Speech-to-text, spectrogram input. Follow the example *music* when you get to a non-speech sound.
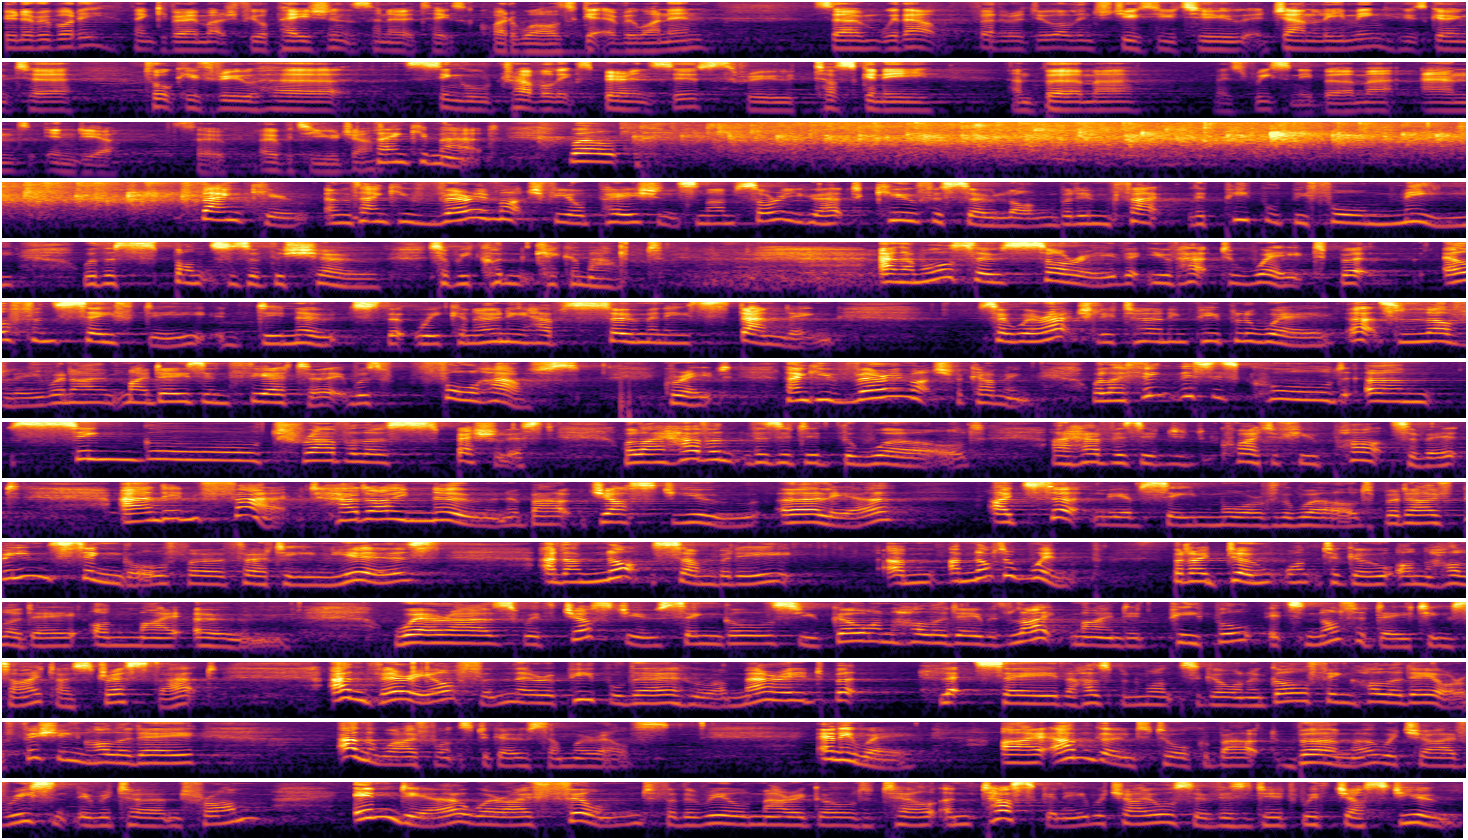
afternoon, everybody. Thank you very much for your patience. I know it takes quite a while to get everyone in. So um, without further ado, I'll introduce you to Jan Leeming, who's going to talk you through her single travel experiences through Tuscany and Burma, most recently Burma, and India. So over to you, Jan. Thank you, Matt. Well, Thank you, and thank you very much for your patience. And I'm sorry you had to queue for so long, but in fact, the people before me were the sponsors of the show, so we couldn't kick them out. and I'm also sorry that you've had to wait, but Elfin safety denotes that we can only have so many standing. So we're actually turning people away. That's lovely. When I, my days in theatre, it was full house. Great. Thank you very much for coming. Well, I think this is called um, Single Traveller Specialist. Well, I haven't visited the world. I have visited quite a few parts of it. And in fact, had I known about Just You earlier, I'd certainly have seen more of the world. But I've been single for 13 years, and I'm not somebody, um, I'm not a wimp but I don't want to go on holiday on my own. Whereas with Just You singles, you go on holiday with like minded people. It's not a dating site, I stress that. And very often there are people there who are married, but let's say the husband wants to go on a golfing holiday or a fishing holiday, and the wife wants to go somewhere else. Anyway, I am going to talk about Burma, which I've recently returned from, India, where I filmed for the Real Marigold Hotel, and Tuscany, which I also visited with Just You.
